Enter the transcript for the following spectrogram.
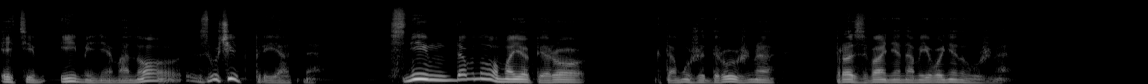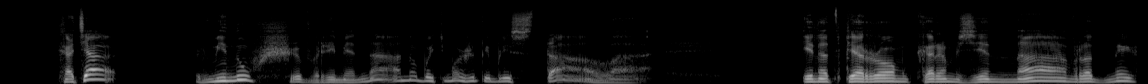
этим именем, оно звучит приятно. С ним давно мое перо, к тому же дружно, прозвание нам его не нужно. Хотя в минувшие времена оно, быть может, и блистало, и над пером Карамзина в родных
